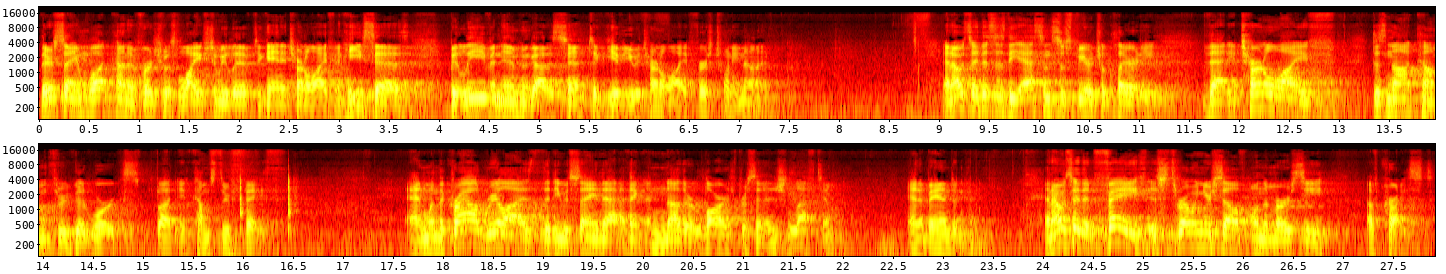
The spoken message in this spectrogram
They're saying, What kind of virtuous life should we live to gain eternal life? And he says, believe in him whom God has sent to give you eternal life, verse 29. And I would say this is the essence of spiritual clarity that eternal life does not come through good works, but it comes through faith. And when the crowd realized that he was saying that, I think another large percentage left him and abandoned him. And I would say that faith is throwing yourself on the mercy of Christ.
